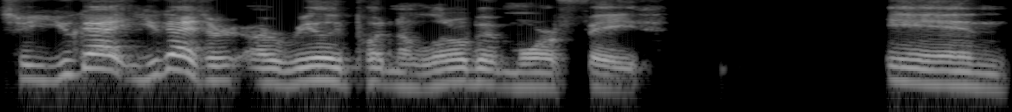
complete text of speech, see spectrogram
So you guys, you guys are, are really putting a little bit more faith in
